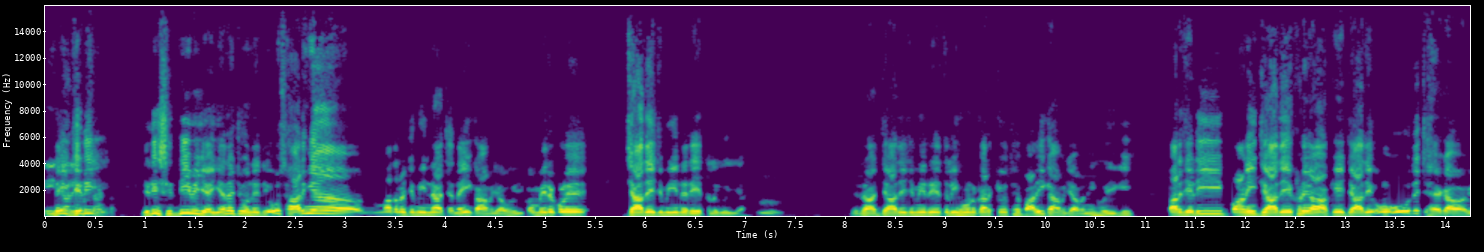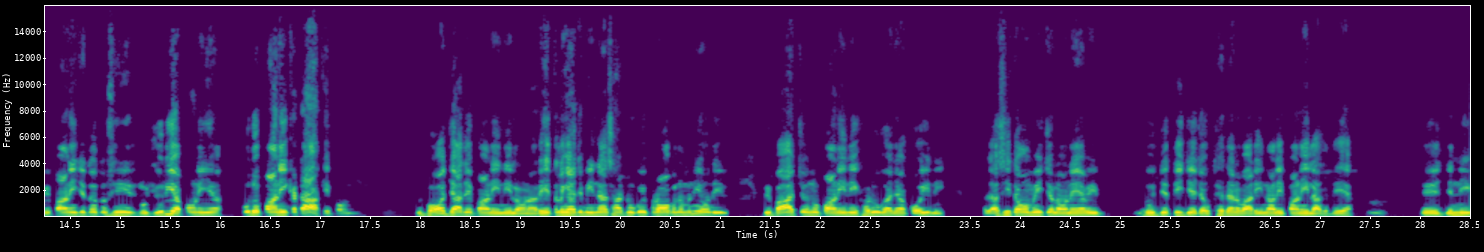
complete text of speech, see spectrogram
30 ਨਹੀਂ, ਜਿਹੜੀ- ਜਿਹੜੀ ਸਿੱਧੀ ਬਿਜਾਈ ਆ ਨਾ ਝੋਨੇ ਦੀ ਉਹ ਸਾਰੀਆਂ ਮਤਲਬ ਜ਼ਮੀਨਾਂ 'ਚ ਨਹੀਂ ਕਾਮਯਾਬ ਹੋਈ। ਕਿਉਂ ਮੇਰੇ ਕੋਲੇ ਜਿਆਦੇ ਜ਼ਮੀਨ ਰੇਤਲੀ ਹੋਈ ਆ। ਜਿਆਦੇ ਜ਼ਮੀਨ ਰੇਤਲੀ ਹੋਣ ਕਰਕੇ ਉੱਥੇ ਬਾਹਲੀ ਕਾਮਯਾਬ ਨਹੀਂ ਹੋਈਗੀ। ਪਰ ਜਿਹੜੀ ਪਾਣੀ ਜਿਆਦੇ ਖੜਿਆ ਕੇ ਜਿਆਦੇ ਉਹ ਉਹਦੇ 'ਚ ਹੈਗਾ ਵਾ ਵੀ ਪਾਣੀ ਜਦੋਂ ਤੁਸੀਂ ਯੂਰੀਆ ਪਾਉਣੀ ਆ ਉਦੋਂ ਪਾਣੀ ਘਟਾ ਕੇ ਪਾਉਣੀ ਆ। ਵੀ ਬਹੁਤ ਜਿਆਦੇ ਪਾਣੀ ਨਹੀਂ ਲਾਉਣਾ। ਰੇਤਲੀਆਂ ਜ਼ਮੀਨਾਂ ਸਾਨੂੰ ਕੋਈ ਪ੍ਰੋਬਲਮ ਨਹੀਂ ਆਉਂਦੀ ਵੀ ਬਾਅਦ 'ਚ ਉਹਨੂੰ ਪਾਣੀ ਨਹੀਂ ਖੜੂਗਾ ਜਾਂ ਕੋਈ ਨਹੀਂ। ਅਸੀਂ ਤਾਂ ਉਵੇਂ ਹੀ ਚਲਾਉਨੇ ਆ ਵੀ ਦੂਜੇ ਤੀਜੇ ਚੌਥੇ ਦਿਨ ਵਾਰੀ ਨਾਲ ਹੀ ਪਾਣੀ ਲੱਗਦੇ ਆ। ਤੇ ਜਿੰਨੀ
